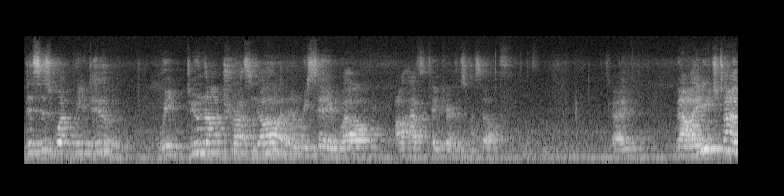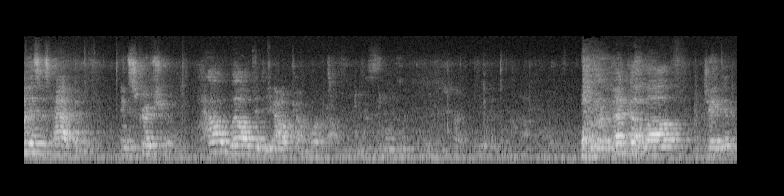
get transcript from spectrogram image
This is what we do. We do not trust God and we say, well, I'll have to take care of this myself. Okay? Now, each time this has happened in Scripture, how well did the outcome work out? Did Rebecca love Jacob?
